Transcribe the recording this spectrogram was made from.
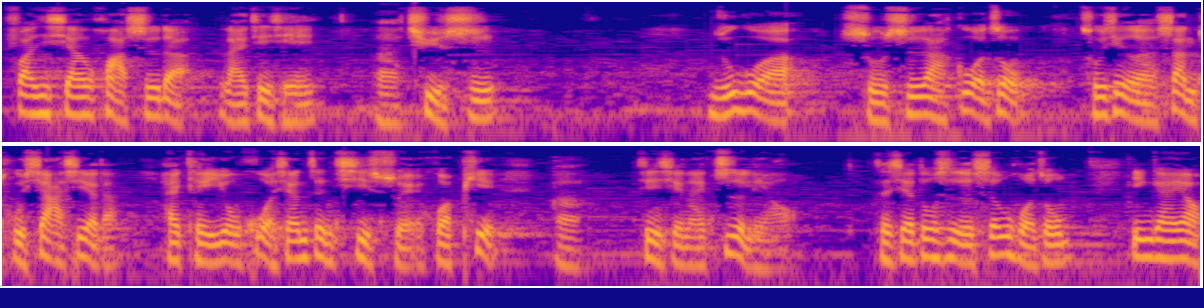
芳香化湿的来进行啊祛湿。如果暑湿啊过重，出现了上吐下泻的，还可以用藿香正气水或片啊进行来治疗，这些都是生活中应该要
